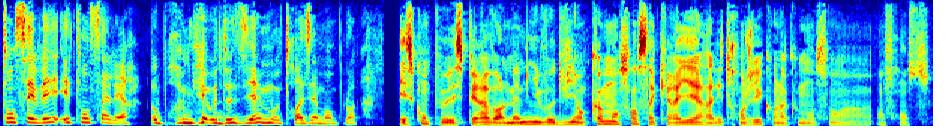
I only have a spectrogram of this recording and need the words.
ton CV et ton salaire au premier, au deuxième, au troisième emploi. Est-ce qu'on peut espérer avoir le même niveau de vie en commençant sa carrière à l'étranger qu'en la commençant euh, en France?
